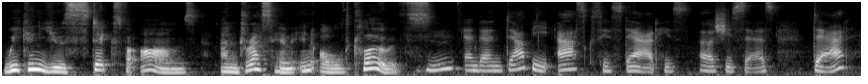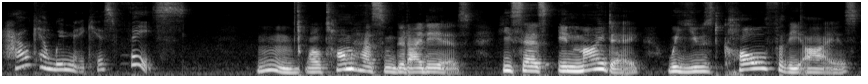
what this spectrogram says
We can use sticks for arms and dress him in old clothes. And then Debbie asks his dad, his, uh, she says, Dad, how can we make his face? Hmm, well, Tom has some good ideas. He says, In my day, we used coal for the eyes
